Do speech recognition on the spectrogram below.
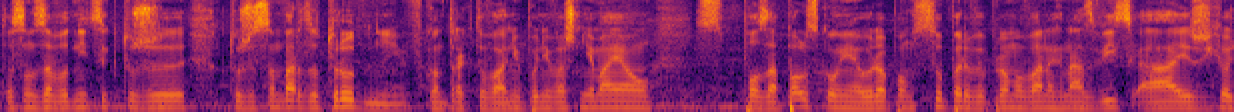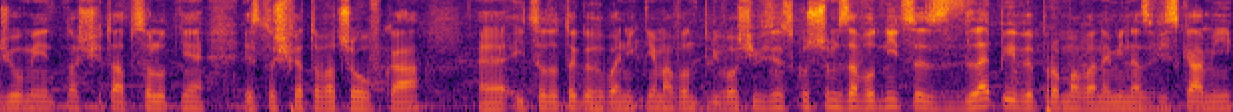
to są zawodnicy, którzy, którzy są bardzo trudni w kontraktowaniu, ponieważ nie mają poza Polską i Europą super wypromowanych nazwisk, a jeżeli chodzi o umiejętności, to absolutnie jest to światowa czołówka e, i co do tego chyba nikt nie ma wątpliwości, w związku z czym zawodnicy z lepiej wypromowanymi nazwiskami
